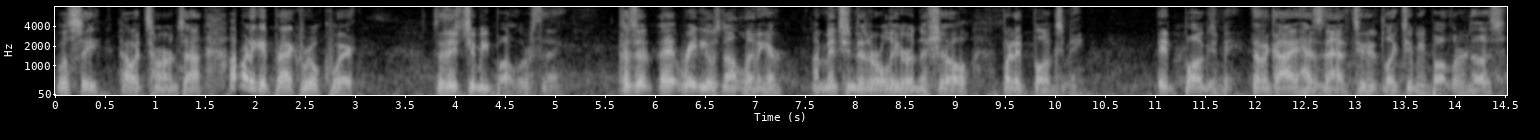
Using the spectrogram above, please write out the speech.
We'll see how it turns out. I'm going to get back real quick to this Jimmy Butler thing because radio is not linear. I mentioned it earlier in the show, but it bugs me. It bugs me that a guy has an attitude like Jimmy Butler does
